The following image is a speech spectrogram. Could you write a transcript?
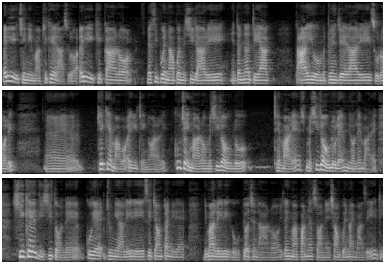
အဲ့ဒီအချိန်တွေမှာဖြစ်ခဲ့တာဆိုတော့အဲ့ဒီခေတ်ကတော့မျက်စိပွင့်နားပွင့်မရှိတာတွေအင်တာနက်တွေကတအားကြီးကိုမတွင်ကျဲတာတွေဆိုတော့လေအဲဖြစ်ခဲ့မှာပေါ့အဲ့ဒီချိန်တော့အဲ့ဒါလေအခုချိန်မှာတော့မရှိတော့ဘူးလို့ ထင်ပါတယ်မရှိတော့ဘူးလို့လည်းမျှော်လင့်ပါတယ်ရှိခဲ့သည်ရှိတော်လဲကိုယ့်ရဲ့ဂျူနီယာလေးတွေစေချောင်းတက်နေတဲ့ညီမလေးတွေကိုပြောချင်တာကတော့လိမ့်မှာပါနဲ့စွာနဲ့ရှောင်ကွင်းနိုင်ပါစေဒီ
